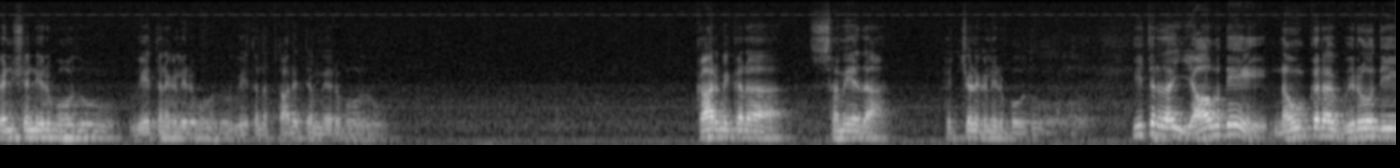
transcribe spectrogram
ಪೆನ್ಷನ್ ಇರಬಹುದು ವೇತನಗಳಿರಬಹುದು ವೇತನ ತಾರತಮ್ಯ ಇರಬಹುದು ಕಾರ್ಮಿಕರ ಸಮಯದ ಹೆಚ್ಚಳಗಳಿರಬಹುದು ಈ ಥರದ ಯಾವುದೇ ನೌಕರ ವಿರೋಧಿ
